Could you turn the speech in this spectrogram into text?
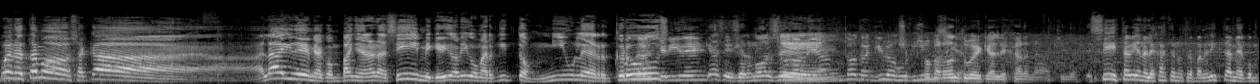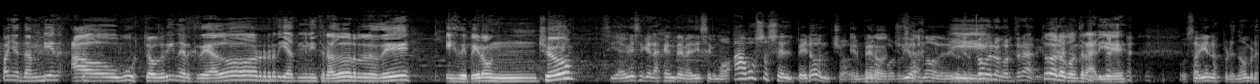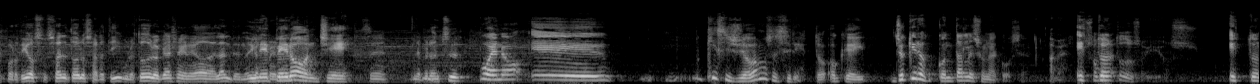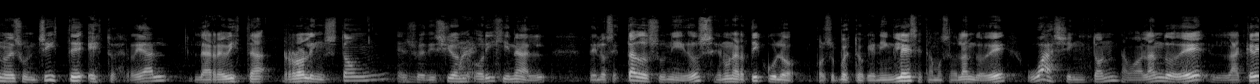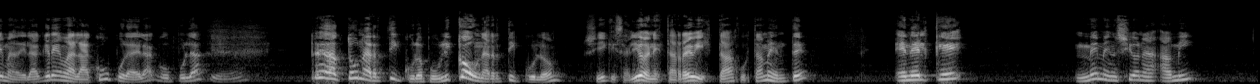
Bueno, estamos acá al aire. Me acompañan ahora sí mi querido amigo Marquitos Müller Cruz. ¿Qué haces, hermoso? Todo bien, todo tranquilo. Yo, yo, perdón, tuve que alejarla, chicos. Sí, está bien, alejaste a nuestra panelista. Me acompaña también Augusto Griner, creador y administrador de Es de Peroncho. Sí, hay veces que la gente me dice como, ah, vos sos el peroncho. El No, Peroncho. por Dios, no. De, Y- Todo lo contrario. Todo lo contrario, ¿eh? Usa bien los pronombres, por Dios. Usá todos los artículos, todo lo que haya agregado adelante. No Le peroncho. Peronche. Sí, le peroncho. Bueno, eh, qué sé yo, vamos a hacer esto. Ok, yo quiero contarles una cosa. A ver, Esto- somos todos oídos. Esto no es un chiste, esto es real. La revista Rolling Stone, en su edición original de los Estados Unidos, en un artículo, por supuesto que en inglés, estamos hablando de Washington, estamos hablando de la crema de la crema, la cúpula de la cúpula, redactó un artículo, publicó un artículo, ¿sí? que salió en esta revista, justamente, en el que me menciona a mí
